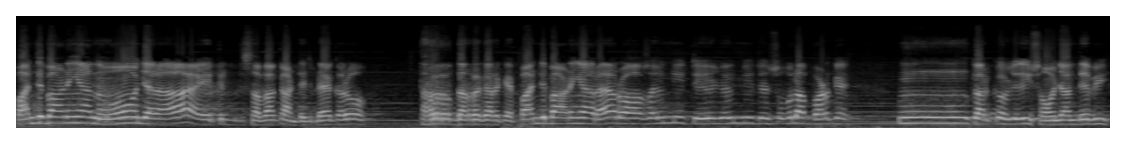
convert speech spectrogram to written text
ਪੰਜ ਬਾਣੀਆਂ ਨੂੰ ਜਰਾ ਇੱਕ ਸਵਾ ਘੰਟੇ ਚ ਪੜਿਆ ਕਰੋ। ਦਰ ਦਰ ਕਰਕੇ ਪੰਜ ਬਾਣੀਆਂ ਰਹਿ, ਰੋਸ ਇੰਨੀ ਤੇਜ਼, ਇੰਨੀ ਤੇ ਸੁਬਲਾ ਪੜ ਕੇ, ਹੂੰ ਕਰਕੇ ਜਿਹੜੀ ਸੌ ਜਾਂਦੇ ਵੀ।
